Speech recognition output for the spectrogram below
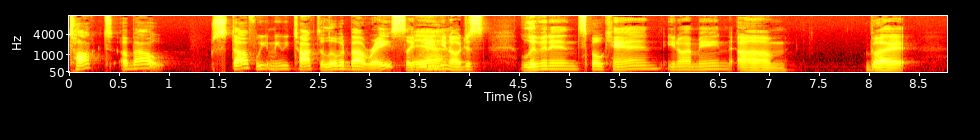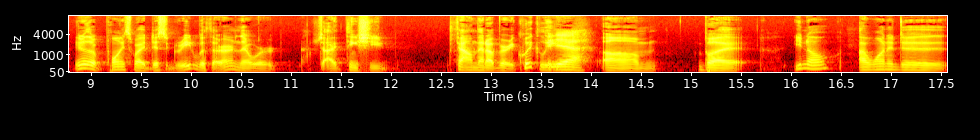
talked about stuff. We I mean, we talked a little bit about race, like Yeah. we, you know, just living in Spokane. You know what I mean? Um, but you know, there were points where I disagreed with her, and there were. I think she found that out very quickly. Yeah. Um, but you know, I wanted to.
